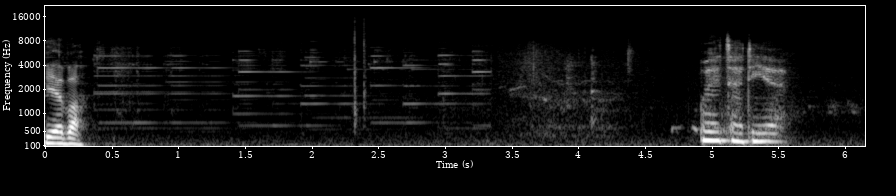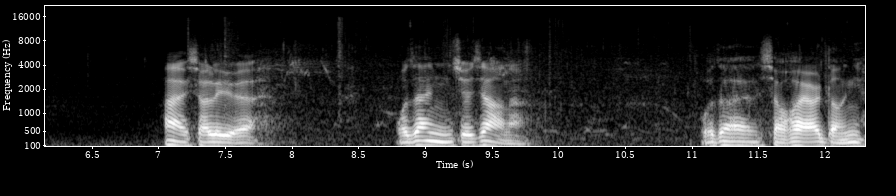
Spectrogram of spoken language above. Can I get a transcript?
接吧。喂，甲弟。哎，小李鱼，我在你们学校呢，我在小花园等你。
